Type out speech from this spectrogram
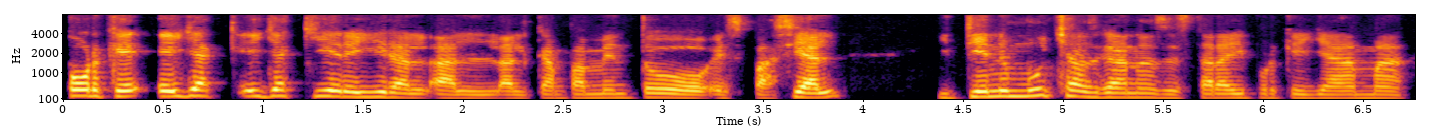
porque ella, ella quiere ir al, campamento espacial y tiene muchas ganas de estar ahí porque ella ama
